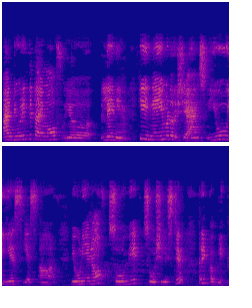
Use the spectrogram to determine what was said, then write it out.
and during the time of uh, Lenin, he named Russia as USSR, Union of Soviet Socialist Republic.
